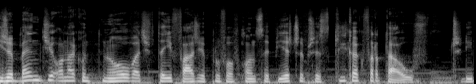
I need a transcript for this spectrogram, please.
i że będzie ona kontynuować w tej fazie proof of concept jeszcze przez kilka kwartałów, czyli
